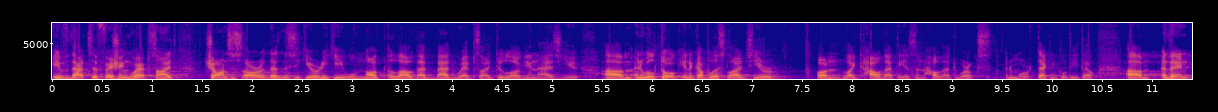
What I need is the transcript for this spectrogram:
If that's a phishing website, chances are that the security key will not allow that bad website to log in as you. Um, and we'll talk in a couple of slides here on like how that is and how that works in more technical detail. Um, and then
